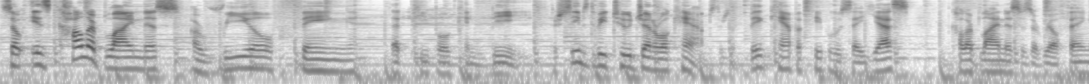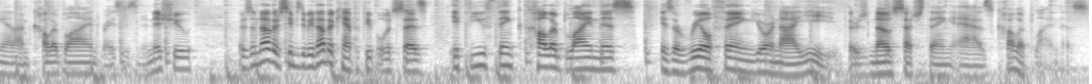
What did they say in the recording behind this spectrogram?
So, is colorblindness a real thing that people can be? There seems to be two general camps. There's a big camp of people who say, yes, colorblindness is a real thing and I'm colorblind, race isn't an issue. There's another, seems to be another camp of people which says if you think colorblindness is a real thing, you're naive. There's no such thing as colorblindness.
